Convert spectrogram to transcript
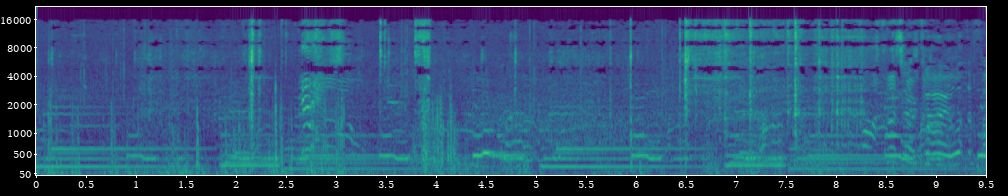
Let's go. What the fuck?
